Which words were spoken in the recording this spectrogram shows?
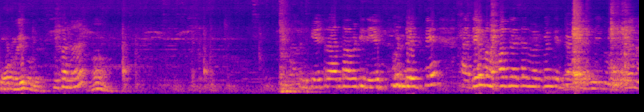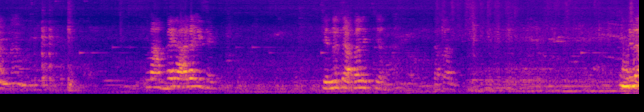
వాటర్ అయిపోలేదు ఇంకానా? అతనికి ఏటి రాదు కాబట్టి ఇది ఏం వండితే అదే మహాప్రసాద్ పడుకొని తింటాడు. నేను మా అబ్బాయి రాలని చెప్పి చిన్న చపాలు ఇచ్చారా చపాలు ఇందులో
